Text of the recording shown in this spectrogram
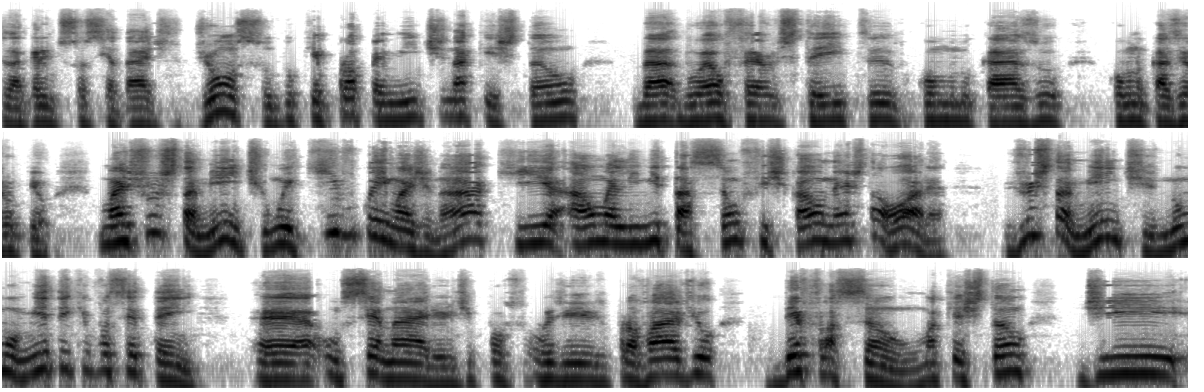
da grande sociedade Johnson do que propriamente na questão da, do welfare state, como no caso como no caso europeu. Mas justamente um equívoco é imaginar que há uma limitação fiscal nesta hora. Justamente no momento em que você tem é, um cenário de, de, provável deflação, uma questão de,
